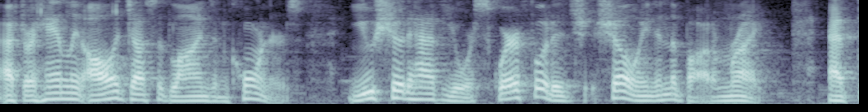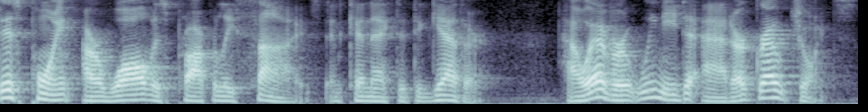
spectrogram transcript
After handling all adjusted lines and corners, you should have your square footage showing in the bottom right. At this point, our wall is properly sized and connected together. However, we need to add our grout joints.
